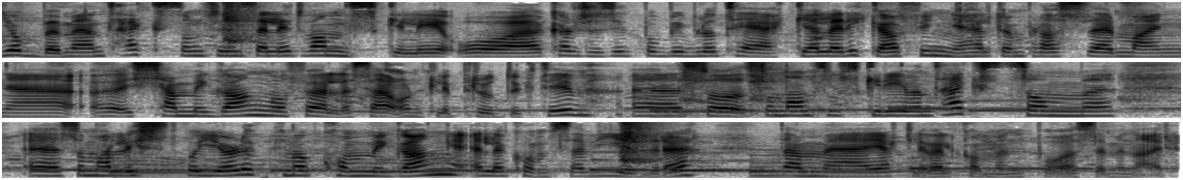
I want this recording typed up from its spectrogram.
jobber med en tekst som syns er litt vanskelig å kanskje sitte på biblioteket eller ikke har funnet helt en plass der man eh, kommer i gang og føler seg ordentlig produktiv. Eh, så, så noen som skriver en tekst, som, eh, som, har lyst på hjelp med å komme i gang eller komme seg videre, de er hjertelig velkommen på seminar.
